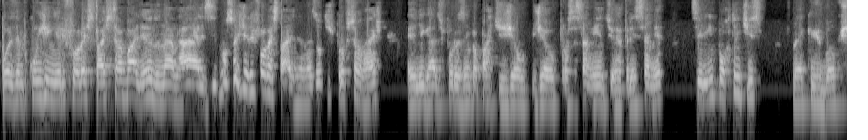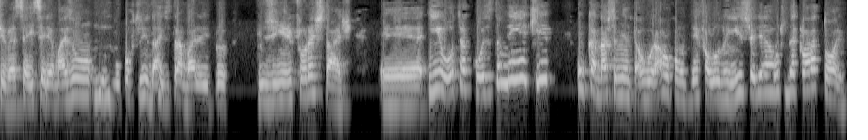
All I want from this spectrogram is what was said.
Por exemplo, com engenheiros florestais trabalhando na análise, não só engenheiros florestais, né, mas outros profissionais é, ligados, por exemplo, a parte de geoprocessamento, georreferenciamento, seria importantíssimo né, que os bancos tivessem aí, seria mais um, uma oportunidade de trabalho para os engenheiros florestais. É, e outra coisa também é que o cadastro ambiental rural, como bem falou no início, ele é autodeclaratório.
